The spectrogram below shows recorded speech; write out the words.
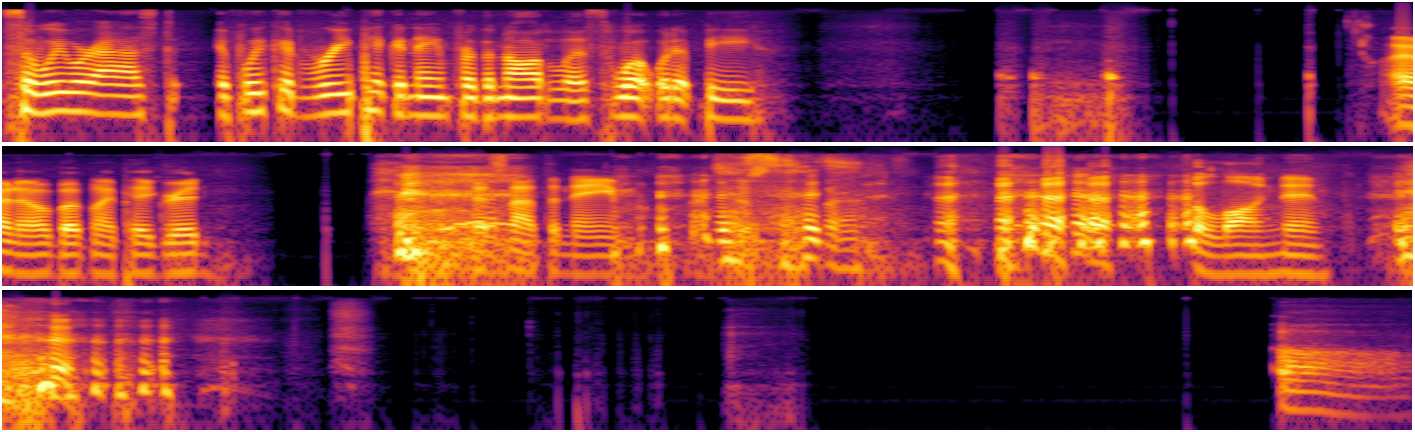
so we were asked if we could repick a name for the Nautilus, what would it be? I don't know above my pay grade. That's not the name. That's just, It's a long name. oh,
